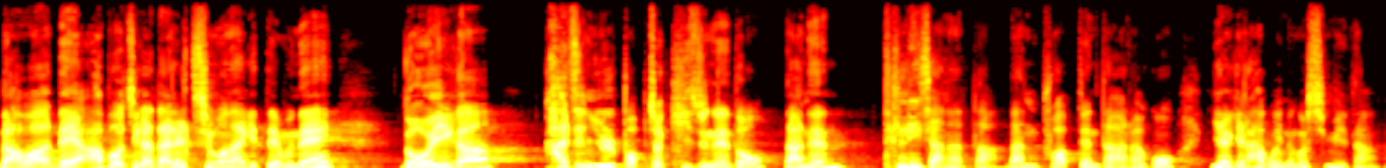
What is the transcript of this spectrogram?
나와 내 아버지가 나를 증언하기 때문에 너희가 가진 율법적 기준에도 나는 틀리지 않았다. 나는 부합된다 라고 이야기를 하고 있는 것입니다.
